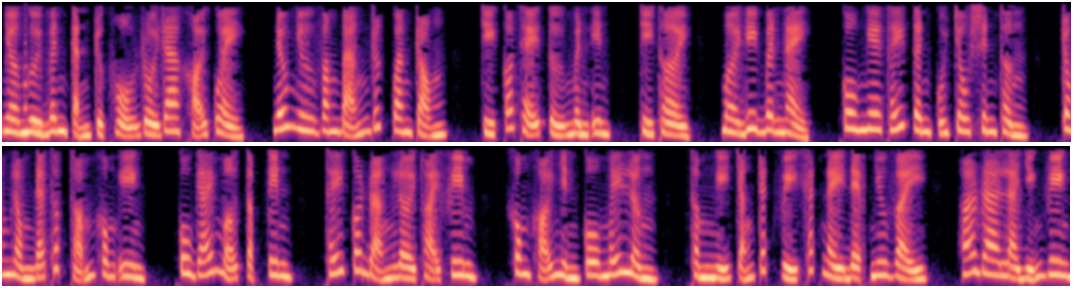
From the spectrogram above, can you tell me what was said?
nhờ người bên cạnh trực hộ rồi ra khỏi quầy, nếu như văn bản rất quan trọng, chị có thể tự mình in, chị thời, mời đi bên này, cô nghe thấy tên của Châu Sinh Thần, trong lòng đã thấp thỏm không yên, cô gái mở tập tin, thấy có đoạn lời thoại phim, không khỏi nhìn cô mấy lần, thầm nghĩ chẳng trách vị khách này đẹp như vậy, hóa ra là diễn viên,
